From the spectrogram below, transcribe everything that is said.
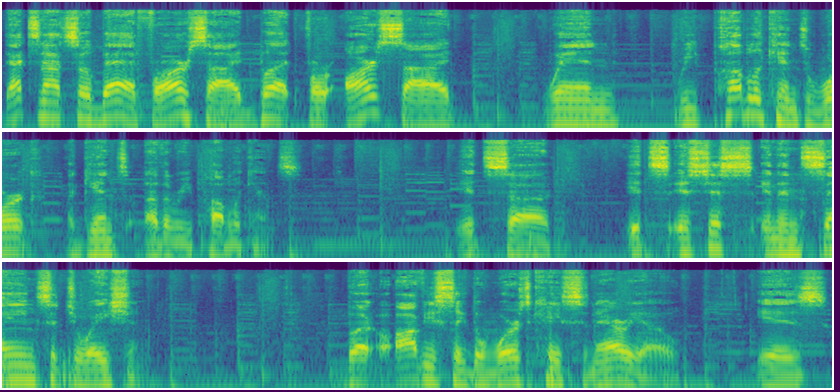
that's not so bad for our side, but for our side, when Republicans work against other Republicans, it's uh, it's it's just an insane situation. But obviously, the worst case scenario is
